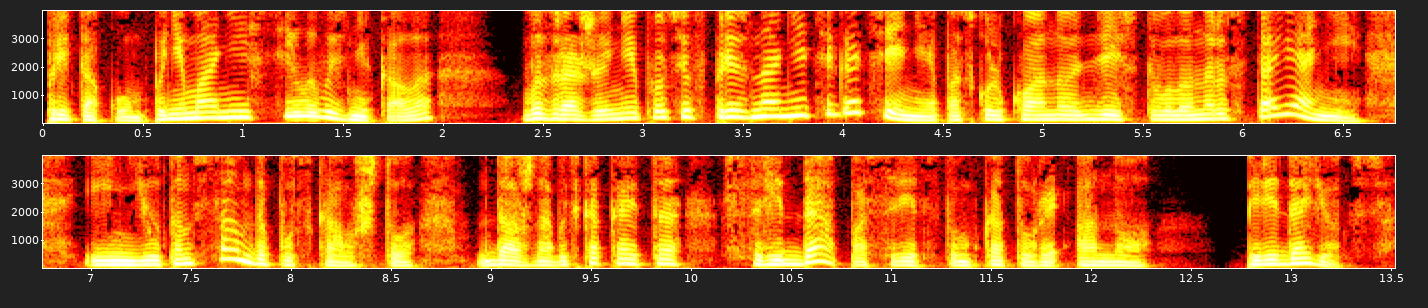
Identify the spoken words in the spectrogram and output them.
При таком понимании силы возникало возражение против признания тяготения, поскольку оно действовало на расстоянии, и Ньютон сам допускал, что должна быть какая-то среда, посредством которой оно передается.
